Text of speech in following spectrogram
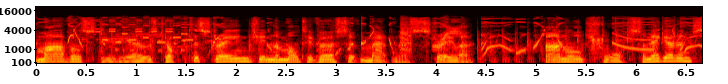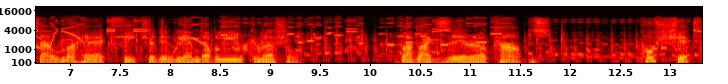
Marvel Studios Doctor Strange in the Multiverse of Madness trailer. Arnold Schwarzenegger and Salma Hayek featured in BMW commercial. Bud Light Zero Carbs. Push It,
